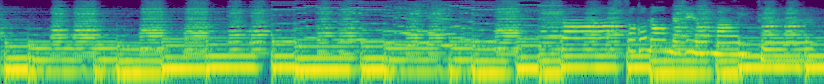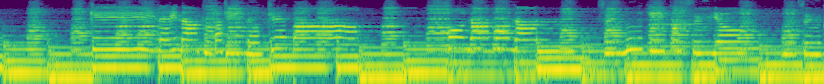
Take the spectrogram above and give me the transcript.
さあそこのネジをまいてきれいなブラキのけばほらほら紡ぎ出すよ。美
